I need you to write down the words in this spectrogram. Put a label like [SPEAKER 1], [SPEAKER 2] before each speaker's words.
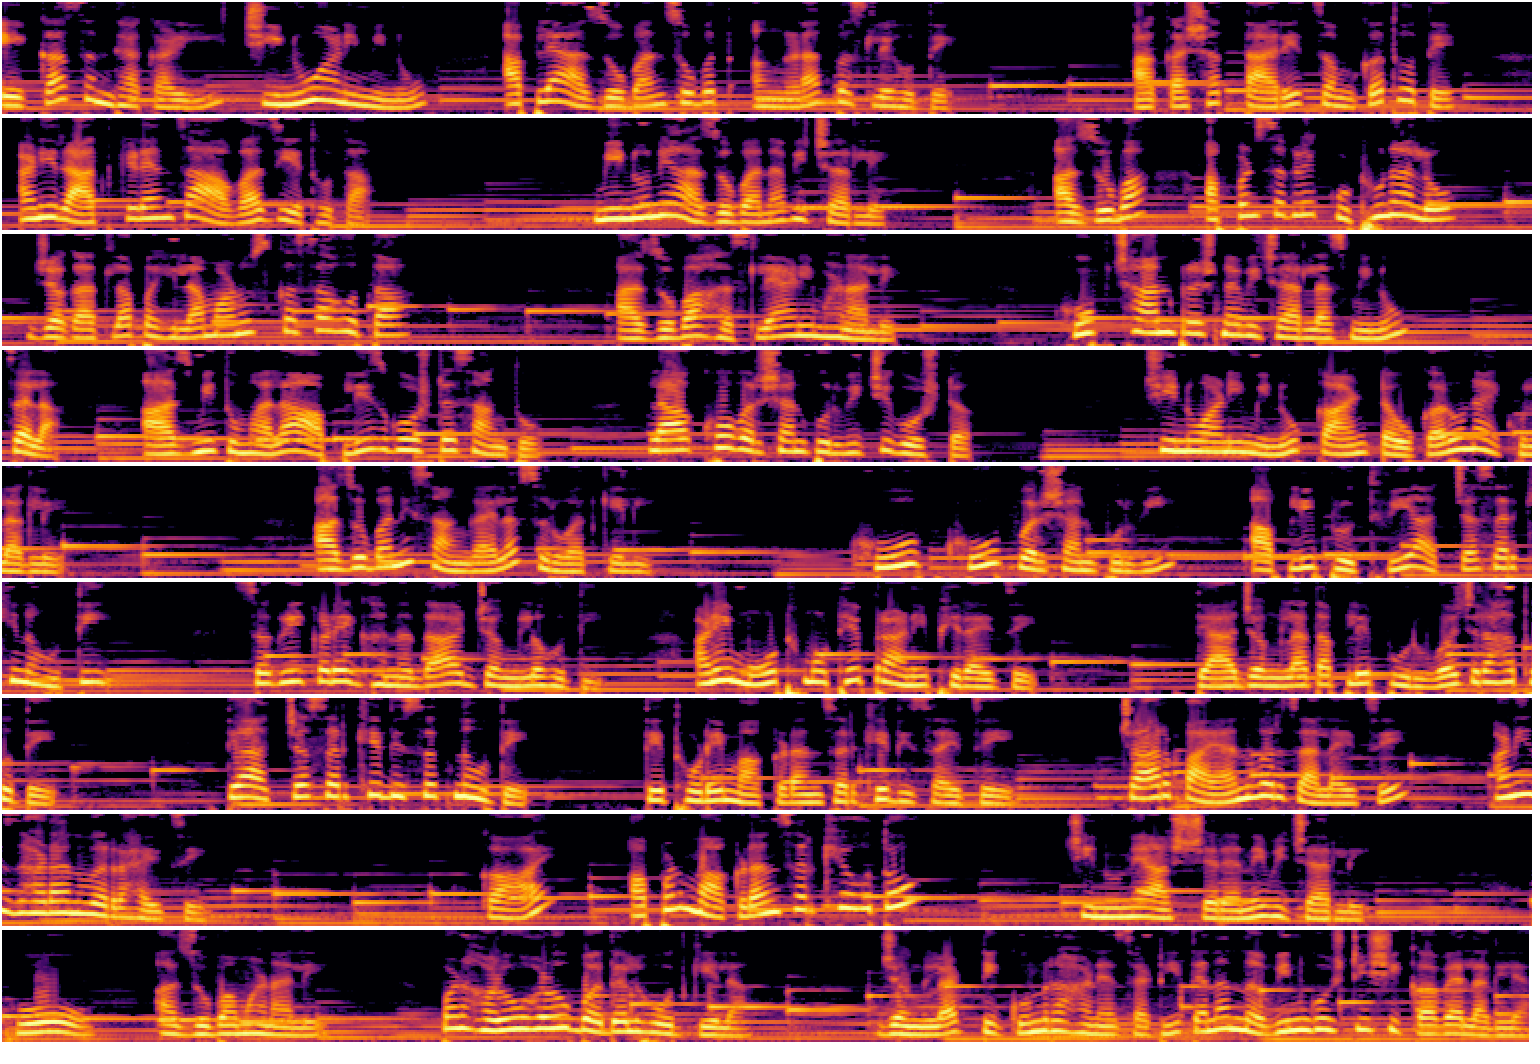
[SPEAKER 1] एका संध्याकाळी चिनू आणि मिनू आपल्या आजोबांसोबत अंगणात बसले होते. आकाशात तारे चमकत होते आणि रातकिड्यांचा आवाज येत होता. मिनूने आजोबांना विचारले आजोबा आपण सगळे कुठून आलो? जगातला पहिला माणूस कसा होता? आजोबा हसले आणि म्हणाले खूप छान प्रश्न विचारलास मिनू. चला आज मी तुम्हाला आपलीच गोष्ट सांगतो लाखो वर्षांपूर्वीची गोष्ट. चिनू आणि मिनू कान टवकारून ऐकू लागले. आजोबांनी सांगायला सुरुवात केली. खूप खूप वर्षांपूर्वी आपली पृथ्वी आजच्यासारखी नव्हती. सगळीकडे घनदाट जंगल होती आणि मोठमोठे प्राणी फिरायचे. त्या जंगलात आपले पूर्वज राहत होते. ते आजच्यासारखे दिसत नव्हते. ते थोडे माकडांसारखे दिसायचे. चार पायांवर चालायचे आणि झाडांवर राहायचे. काय? आपण माकडांसारखे होतो? चिनूने आश्चर्याने विचारले. हो आजोबा म्हणाले पण हळूहळू बदल होत गेला. जंगलात टिकून राहण्यासाठी त्यांना नवीन गोष्टी शिकाव्या लागल्या.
